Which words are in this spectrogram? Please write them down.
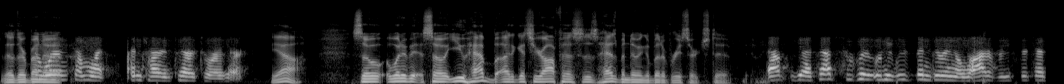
There have been so we're in somewhat uncharted territory here. Yeah. So what have it, so you have I guess your office is, has been doing a bit of research too. Uh, yes, absolutely. We've been doing a lot of research, as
